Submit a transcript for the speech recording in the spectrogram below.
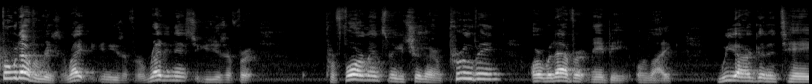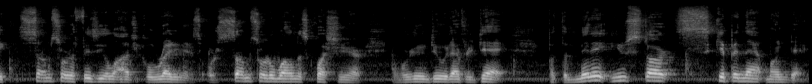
for whatever reason, right? You can use it for readiness, you can use it for performance, making sure they're improving, or whatever it may be, or like we are going to take some sort of physiological readiness or some sort of wellness questionnaire and we're going to do it every day. But the minute you start skipping that Monday,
